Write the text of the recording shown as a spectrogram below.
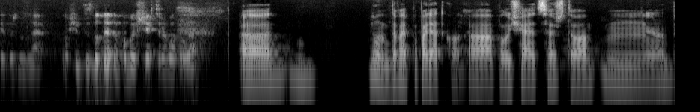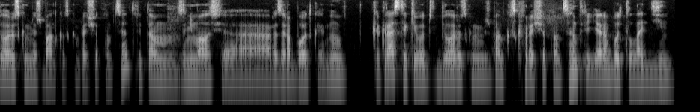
я даже не знаю. В общем, ты с .NET по большей части работал, да? А, ну, давай по порядку. А, получается, что в Белорусском межбанковском расчетном центре там занимался разработкой. Ну, как раз-таки вот в Белорусском межбанковском расчетном центре я работал один.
